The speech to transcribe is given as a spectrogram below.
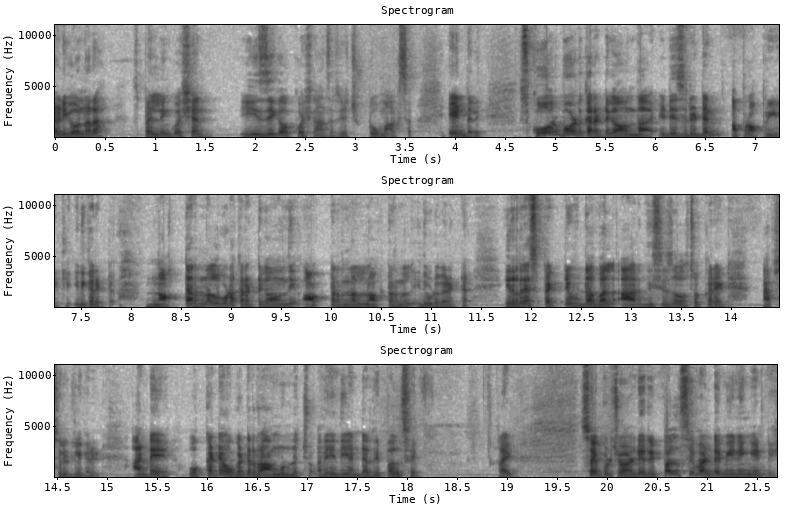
రెడీగా ఉన్నారా? స్పెల్లింగ్ క్వశ్చన్ ఈజీగా ఒక క్వశ్చన్ ఆన్సర్ చేయొచ్చు. టూ మార్క్స్ ఏంటది? స్కోర్ బోర్డ్ కరెక్ట్గా ఉందా? ఇట్ ఈస్ రిటర్న్ అప్రాప్రియేట్లీ ఇది కరెక్ట్ నాక్టర్నల్ కూడా కరెక్ట్గా ఉంది. ఆక్టర్నల్ నాక్టర్నల్ ఇది కూడా correct irrespective double R this is also correct absolutely correct అంటే ఒక్కటే ఒకటి రాంగ్ ఉండొచ్చు. అదేది అంటే రిపల్సివ్ రైట్ సో ఇప్పుడు చూడండి. రిపల్సివ్ అంటే మీనింగ్ ఏంటి?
